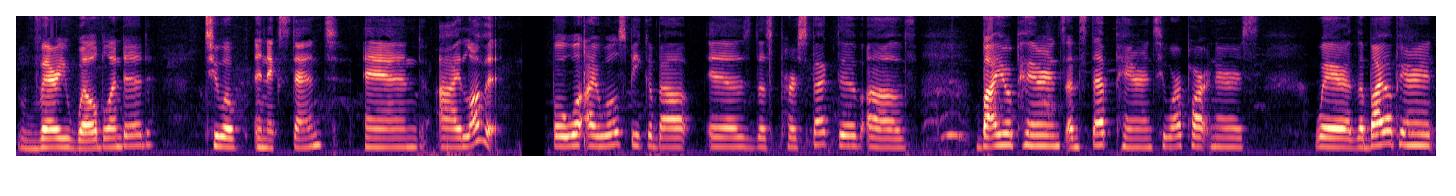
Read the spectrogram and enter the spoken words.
very well blended to a, an extent, and I love it. But what I will speak about is this perspective of bio parents and step parents who are partners, where the bio parent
